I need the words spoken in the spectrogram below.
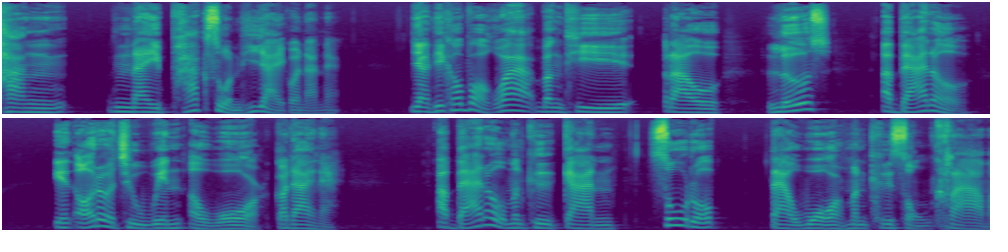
พังในภาคส่วนที่ใหญ่กว่านั้นเนี่ยอย่างที่เขาบอกว่าบางทีเรา lose a battle in order to win a war ก็ได้นะ a battle มันคือการสู้รบ แต่ war มันคือสงคราม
